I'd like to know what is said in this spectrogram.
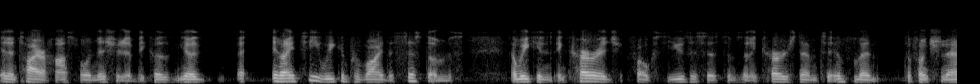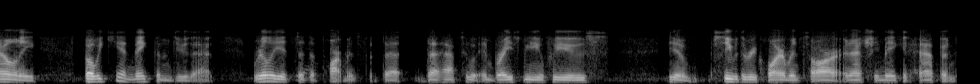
an entire hospital initiative because you know in IT we can provide the systems and we can encourage folks to use the systems and encourage them to implement the functionality, but we can't make them do that. Really, it's the departments that, that that have to embrace meaningful use, you know, see what the requirements are, and actually make it happen.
